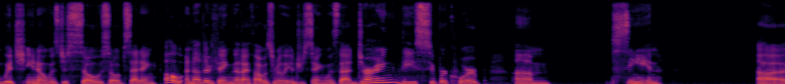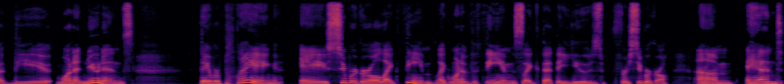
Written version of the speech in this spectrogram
which you know was just so so upsetting. Oh, another thing that I thought was really interesting was that during the Supercorp um, scene, uh, the one at Noonan's, they were playing a Supergirl like theme, like one of the themes like that they use for Supergirl. Um, and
